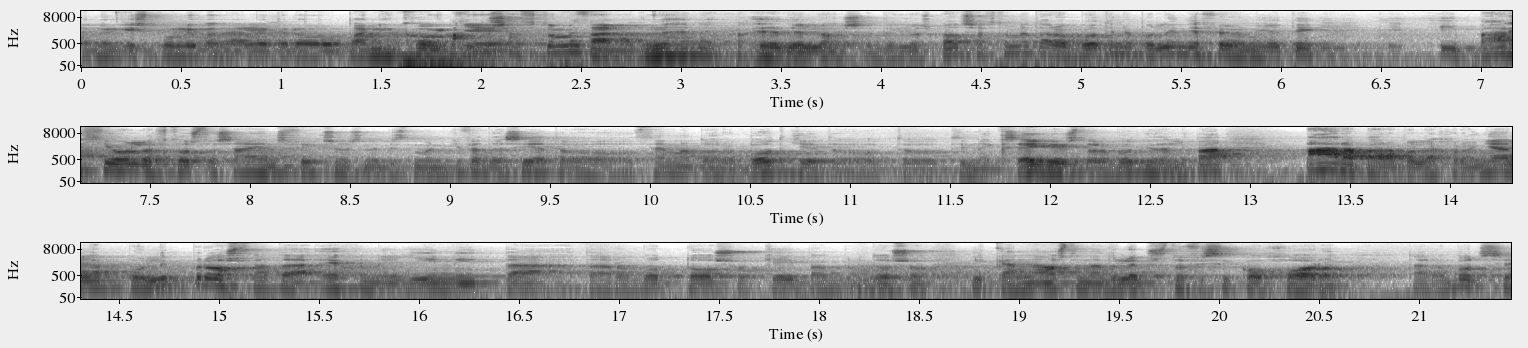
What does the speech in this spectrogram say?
δημιουργήσει πολύ μεγαλύτερο πανικό και αυτό με... θάνατο. Ναι, ναι, εντελώς. Εντελώς. Πάντως αυτό με τα ρομπότ είναι πολύ ενδιαφέρον γιατί υπάρχει όλο αυτό στο science fiction, στην επιστημονική φαντασία, το θέμα των ρομπότ και το, το, την εξέγερση των ρομπότ κτλ. Πάρα, πάρα πολλά χρόνια, αλλά πολύ πρόσφατα έχουν γίνει τα, τα ρομπότ τόσο capable, τόσο ικανά ώστε να δουλέψουν στο φυσικό χώρο τα ρομπότ σε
